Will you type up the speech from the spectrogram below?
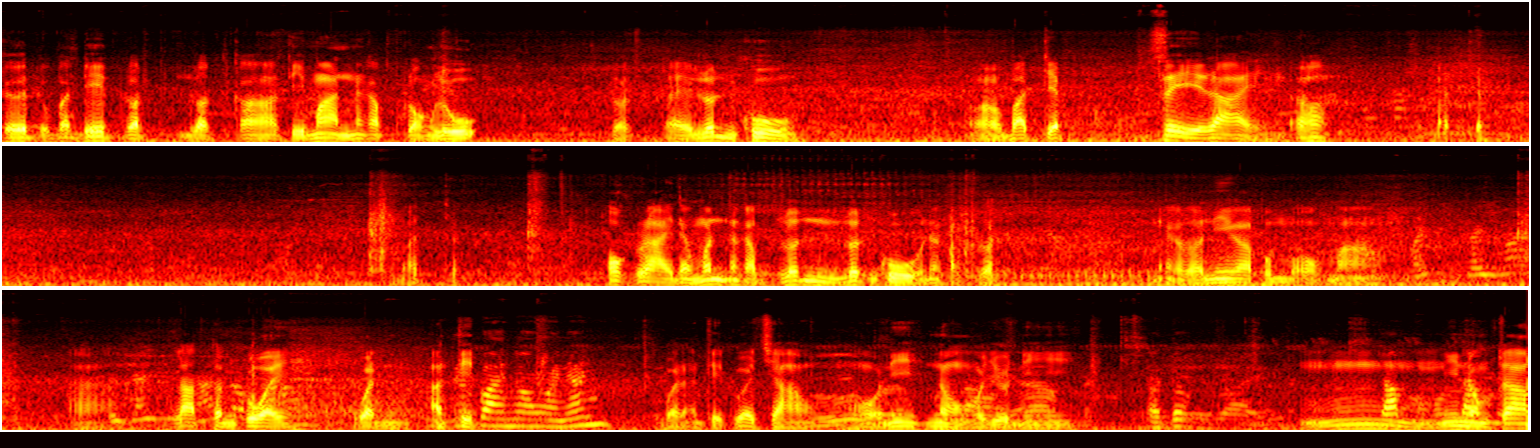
เกิดอุบัติเหตุรถรถกาติมันนะครับกล่องรู้รถไอ้รุ่นคู่บาดเจ็บเสี่รายเออบาดเจ็บบาดเจ็บ หกรายดังนั้นนะครับรุ่นรุ่นกูนะครับรถนะครับตอนนี้ครับผมออกมาลาดต้นกล้วยวันอาทิตย์วันอาทิตย์ว่าเช้าโอ้โหนี่น้องก็อยู่นี่เราต้องอืมนี่น้องเจ้า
